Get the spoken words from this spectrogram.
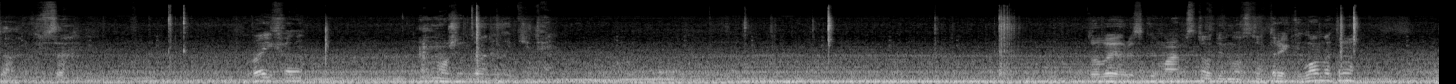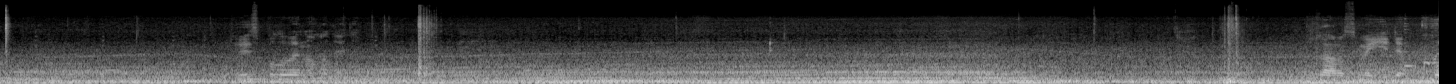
Так, все. Виїхали. Можемо далі летіти. До вигрузки маємо 193 кілометри. 2,5 години. Зараз ми їдемо по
